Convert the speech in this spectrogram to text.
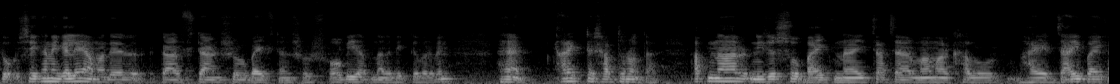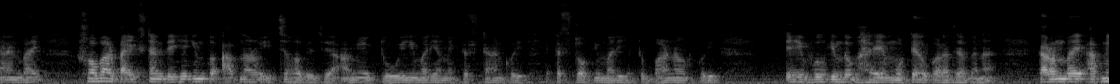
তো সেখানে গেলে আমাদের car stand show bike stand show সবই আপনারা দেখতে পারবেন। হ্যাঁ আরেকটা সাবধানতা। আপনার নিজস্ব বাইক নাই, চাচার, মামার, খালোর, ভাইয়ের যাই বাইক আনেন ভাই সবার বাইক স্ট্যান্ড দেখে কিন্তু আপনারও ইচ্ছা হবে যে আমি একটু উইলি মারি, আমি একটা স্ট্যান্ড করি, একটা স্টপি মারি, একটু বার্ন আউট করি। এই ভুল কিন্তু ভাই মোটেও করা যাবে না। কারণ ভাই, আপনি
